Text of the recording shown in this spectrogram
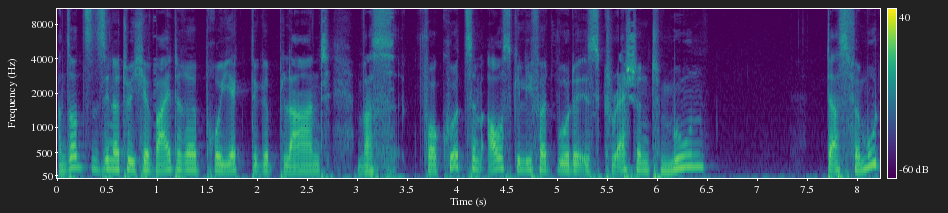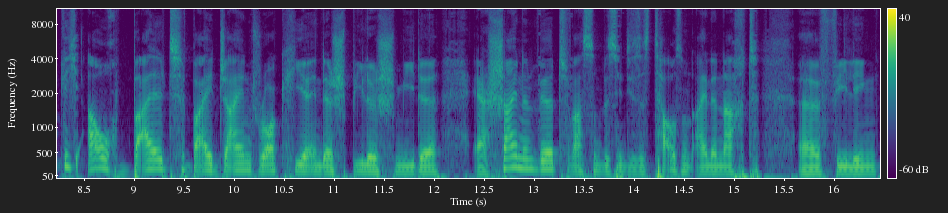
Ansonsten sind natürlich hier weitere Projekte geplant. Was vor kurzem ausgeliefert wurde, ist Crescent Moon. Das vermutlich auch bald bei Giant Rock hier in der Spieleschmiede erscheinen wird, was so ein bisschen dieses Tausend und eine Nacht äh, Feeling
